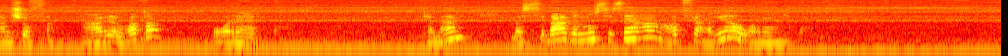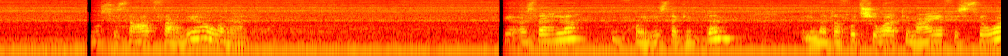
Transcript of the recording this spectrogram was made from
هنشوفها. هعري الغطا وأوريها لكم. تمام؟ بس بعد النص ساعة هطفي عليها وأوريها لكم. نص ساعة هطفي عليها وأوريها لكم. طريقة سهلة وكويسة جدا. ما تاخدش وقت معايا في السوا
